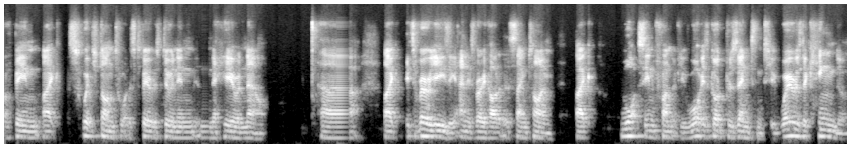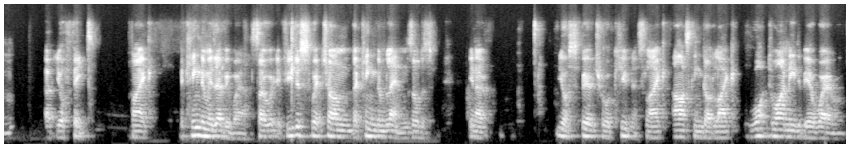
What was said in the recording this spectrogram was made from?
I've been like switched on to what the spirit is doing in, in the here and now. Uh, like it's very easy and it's very hard at the same time. Like what's in front of you? What is God presenting to you? Where is the kingdom at your feet? Like the kingdom is everywhere. So if you just switch on the kingdom lens or just you know your spiritual acuteness like asking god like what do i need to be aware of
